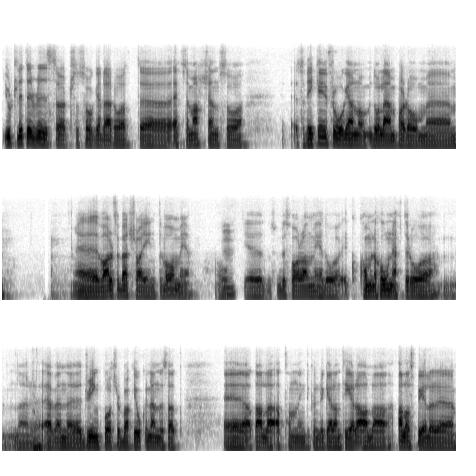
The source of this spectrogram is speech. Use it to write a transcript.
gjort lite research så såg jag där då att efter matchen så, så fick han ju frågan om, då Lampard om eh, varför Batshuayi inte var med. Och mm. eh, besvarade han med då kombination efter då när även eh, Drinkwater och Bakayoko nämndes att eh, att, alla, att han inte kunde garantera alla, alla spelare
